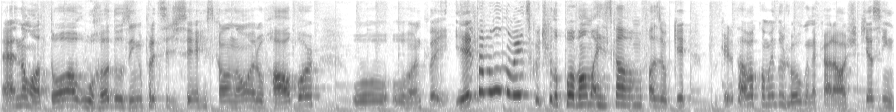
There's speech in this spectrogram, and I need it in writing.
É, não, à toa o huddlezinho pra decidir se ia arriscar ou não era o Halbor, o, o Huntley, e ele tava lá no meio discutindo, pô, vamos arriscar, vamos fazer o quê? Porque ele tava comendo o jogo, né, cara? Eu acho que, assim,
